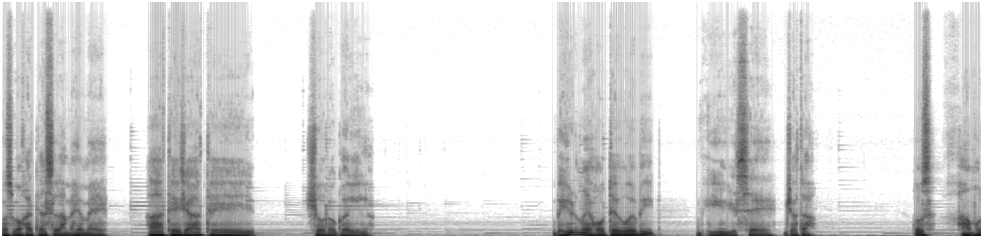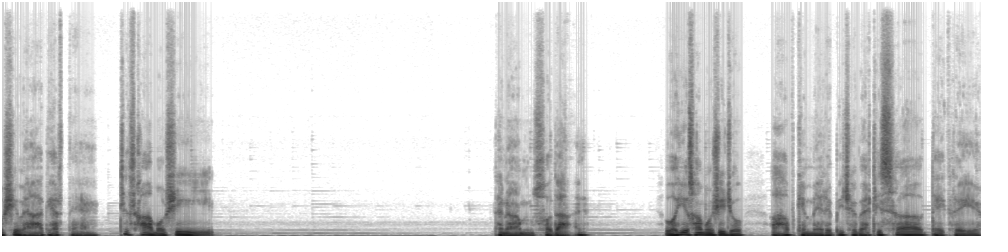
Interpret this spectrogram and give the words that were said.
उस मुकदस लम्हे में आते जाते शोर गई भीड़ में होते हुए भी भीड़ से जुदा। उस खामोशी में आ गिरते हैं, जिस खामोशी का नाम खुदा है। वही खामोशी जो आपके मेरे पीछे बैठी सब देख रही है।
